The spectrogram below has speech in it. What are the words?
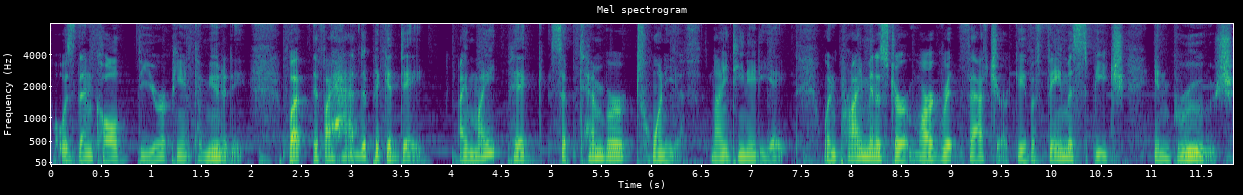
what was then called the European Community. But if I had to pick a date, I might pick September 20th, 1988, when Prime Minister Margaret Thatcher gave a famous speech in Bruges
